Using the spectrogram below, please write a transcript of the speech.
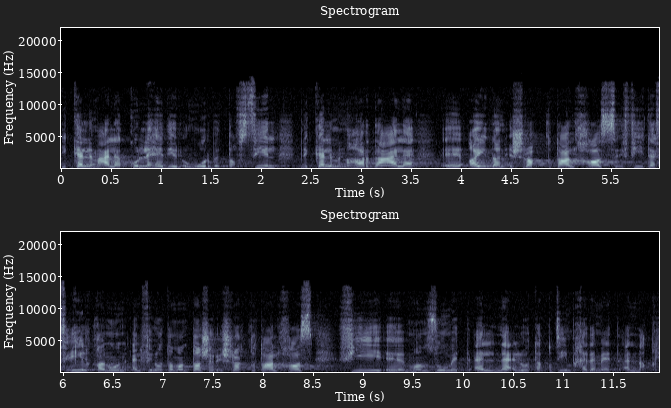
يتكلم على كل هذه الأمور بالتفصيل. بنتكلم النهارده على أيضا اشراك القطاع الخاص في تفعيل قانون 2018 اشراك القطاع الخاص في منظومة النقل وتقديم خدمات النقل.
